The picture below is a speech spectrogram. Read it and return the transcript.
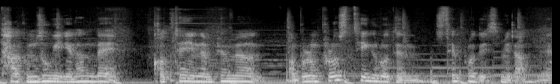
다 금속이긴 한데 겉에 있는 표면 아, 물론 플라스틱으로 된 스테이플러도 있습니다. 네,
